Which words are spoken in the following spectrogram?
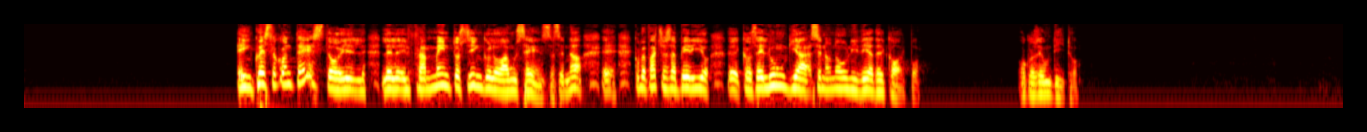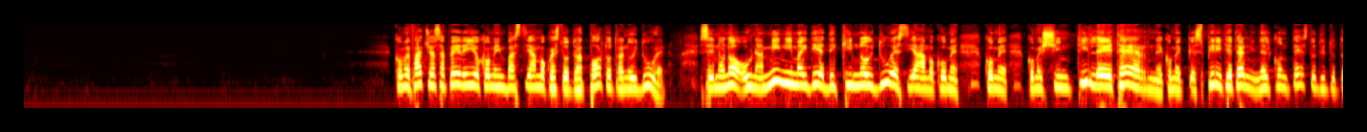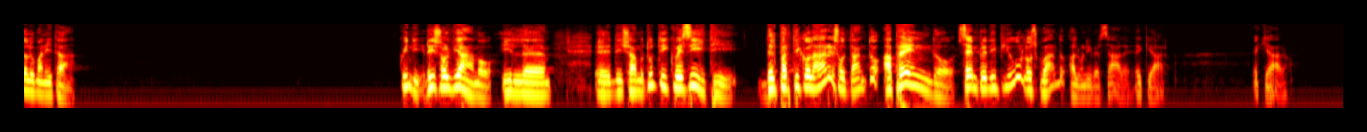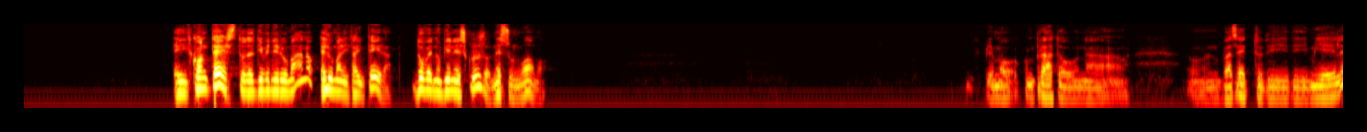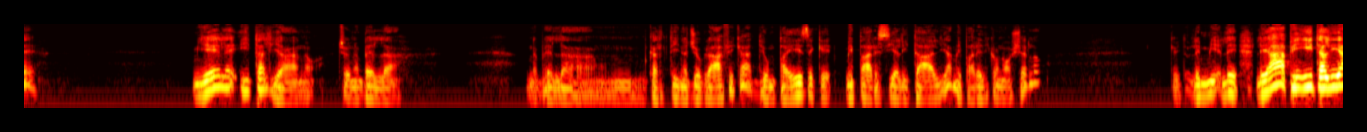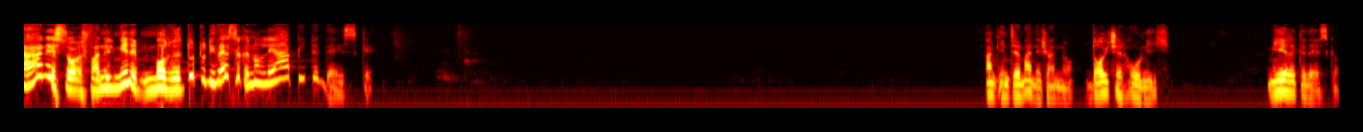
E in questo contesto il, il, il, frammento singolo ha un senso, se no eh, come faccio a sapere io eh, cos'è l'unghia se non ho un'idea del corpo? O cos'è un dito? Come faccio a sapere io come imbastiamo questo rapporto tra noi due? Se non ho una minima idea di chi noi due siamo come, come, come scintille eterne, come spiriti eterni nel contesto di tutta l'umanità. Quindi risolviamo il, eh, diciamo, tutti i quesiti del particolare soltanto aprendo sempre di più lo sguardo all'universale, è chiaro, è chiaro. E il contesto del divenire umano è l'umanità intera, dove non viene escluso nessun uomo. Abbiamo comprato una, un vasetto di, di miele, miele italiano, c'è una bella una bella um, cartina geografica di un paese che mi pare sia l'Italia, mi pare di conoscerlo. Le, le, le, api italiane so, fanno il miele in modo del tutto diverso che non le api tedesche. Anche in Germania hanno Deutscher Honig, miele tedesco.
